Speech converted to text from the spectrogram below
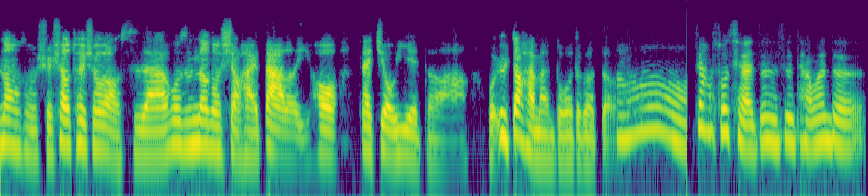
那种什么学校退休老师啊，或是那种小孩大了以后再就业的啊，我遇到还蛮多这个的。哦，这样说起来真的是台湾的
